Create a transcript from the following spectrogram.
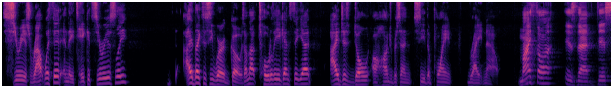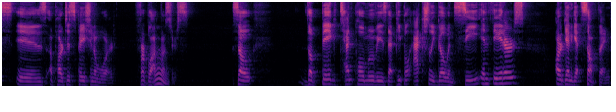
serious route with it and they take it seriously, I'd like to see where it goes. I'm not totally against it yet. I just don't 100% see the point right now. My thought is that this is a participation award for blockbusters. Mm. So the big tentpole movies that people actually go and see in theaters are going to get something.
